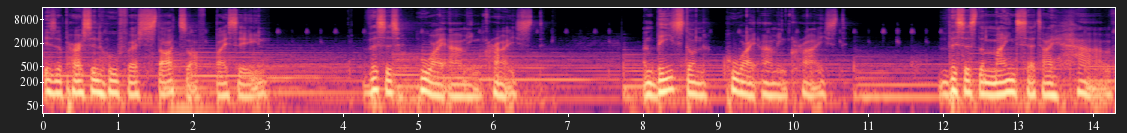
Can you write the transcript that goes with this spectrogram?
is a person who first starts off by saying, this is who I am in Christ. And based on who I am in Christ, this is the mindset I have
